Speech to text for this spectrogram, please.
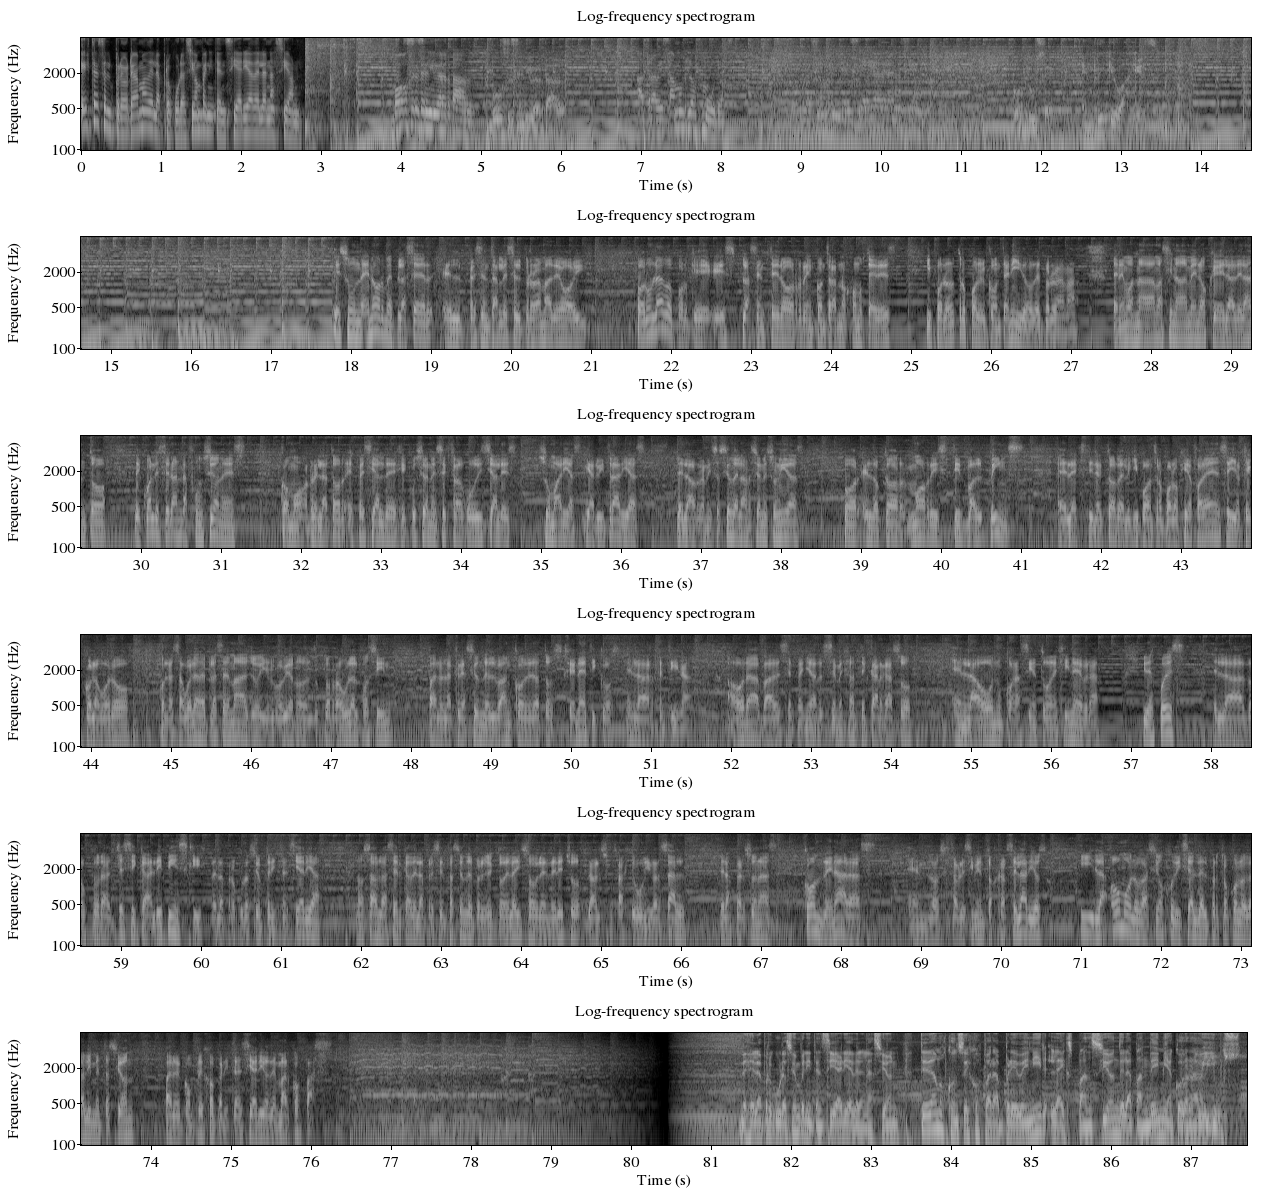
Este es el programa de la Procuración Penitenciaria de la Nación. Voces en libertad. Voces en libertad. Atravesamos los muros. Procuración Penitenciaria de la Nación. Conduce Enrique Vázquez. Es un enorme placer el presentarles el programa de hoy. Por un lado porque es placentero reencontrarnos con ustedes y por otro por el contenido del programa. Tenemos nada más y nada menos que el adelanto de cuáles serán las funciones como relator especial de ejecuciones extrajudiciales, sumarias y arbitrarias de la Organización de las Naciones Unidas por el doctor Morris Tidball Binks, el ex director del equipo de antropología forense y el que colaboró con las abuelas de Plaza de Mayo y el gobierno del doctor Raúl Alfonsín para la creación del Banco de Datos Genéticos en la Argentina. Ahora va a desempeñar semejante cargazo en la ONU con asiento en Ginebra. Y después la doctora Jessica Lipinski de la Procuración Penitenciaria nos habla acerca de la presentación del proyecto de ley sobre el derecho al sufragio universal de las personas condenadas en los establecimientos carcelarios y la homologación judicial del protocolo de alimentación para el complejo penitenciario de Marcos Paz. Desde la Procuración Penitenciaria de la Nación te damos consejos para prevenir la expansión de la pandemia coronavirus.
